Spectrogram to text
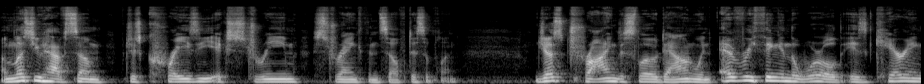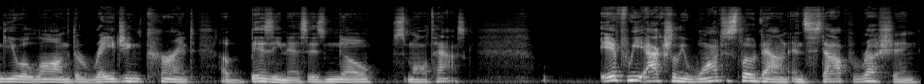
unless you have some just crazy, extreme strength and self discipline. Just trying to slow down when everything in the world is carrying you along the raging current of busyness is no small task if we actually want to slow down and stop rushing,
